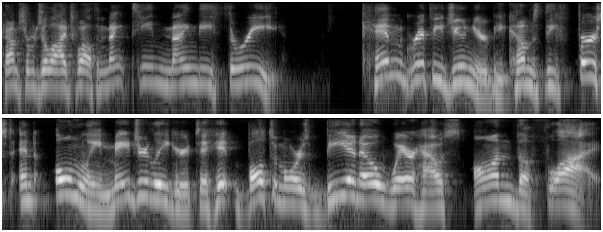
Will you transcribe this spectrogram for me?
comes from july 12th 1993 Ken Griffey Jr. becomes the first and only major leaguer to hit Baltimore's B&O warehouse on the fly.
